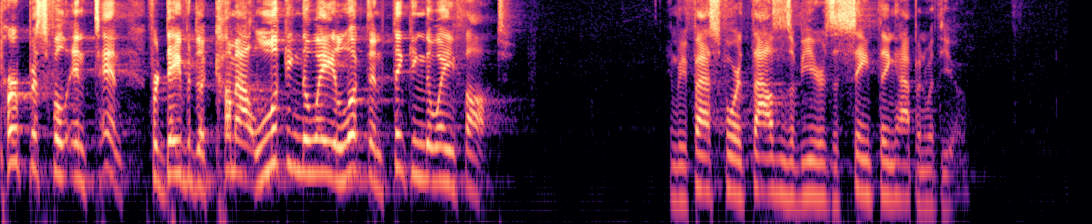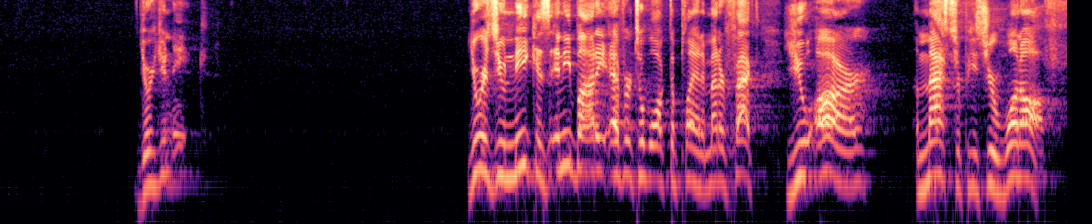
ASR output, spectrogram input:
purposeful intent for David to come out looking the way he looked and thinking the way he thought. And we fast forward thousands of years, the same thing happened with you. You're unique. You're as unique as anybody ever to walk the planet. Matter of fact, you are a masterpiece, you're one off.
